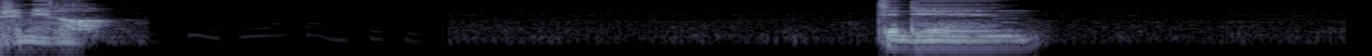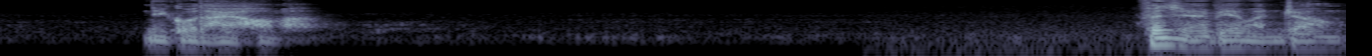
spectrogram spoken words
是米洛。今天你过得还好吗？分享一篇文章，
